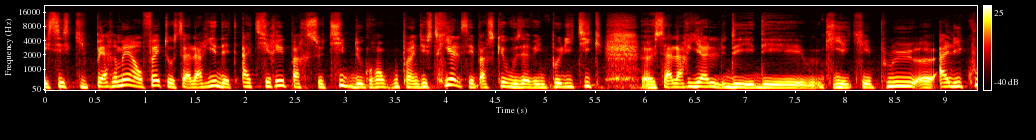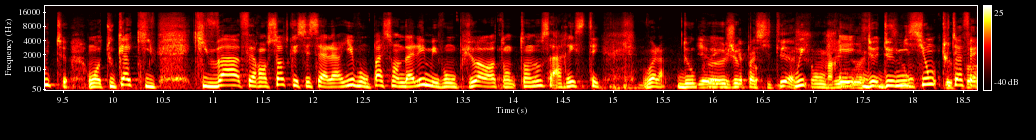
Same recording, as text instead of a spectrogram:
et c'est ce qui permet en fait aux salariés d'être attirés par ce type de grands groupes industriels. C'est parce que vous avez une politique euh, salariale des, des, qui, est, qui est plus euh, à l'écoute, ou en tout cas qui, qui va faire en sorte que ces salariés vont pas s'en aller, mais vont plutôt avoir ten- tendance à rester. Voilà. Donc Il y a euh, à oui, changer et de de, mission, tout de à fait.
